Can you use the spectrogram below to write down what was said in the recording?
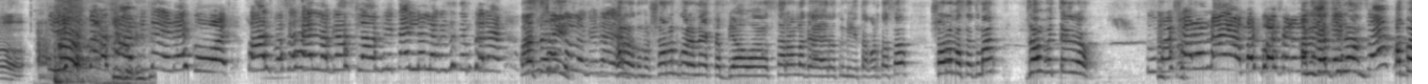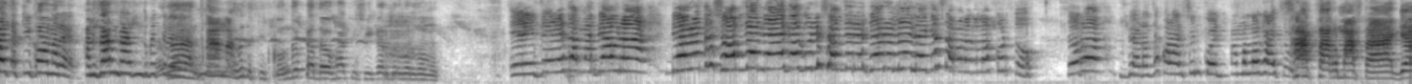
হ্যাঁ কি আমি তো এটাই কই পাঁচ বছর হ্যাঁ লগে আসলাম হি কাইল্লা লগে যেতাম করে ওই সেরি লগে যায় খারো তোমার শরম করে না একটা বিয়াওয়া সারা লাগা হেরা তুমি এটা করতাছো? শরম আছে তোমার? যাও হইতে গেলো তোমার শরম নাই আমার বয়ফ্রেন্ড আমি জানছিলাম আব্বা এটা কি কম আমারে? আমি জান গাড়ি কিন্তু বাইতে না না বন্দুকটা দাও ফাঁকি স্বীকার করবার জন্য এই যে রে তোমার দেওরা দেওরা তো সব জানে আগা করে সব জানে দেওরা লই লই গেছে আমার লগে লক করতো। দেওরা বেড়া যে করাইছিন কই আমার লগে আইতো। সাতার মাথা গে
